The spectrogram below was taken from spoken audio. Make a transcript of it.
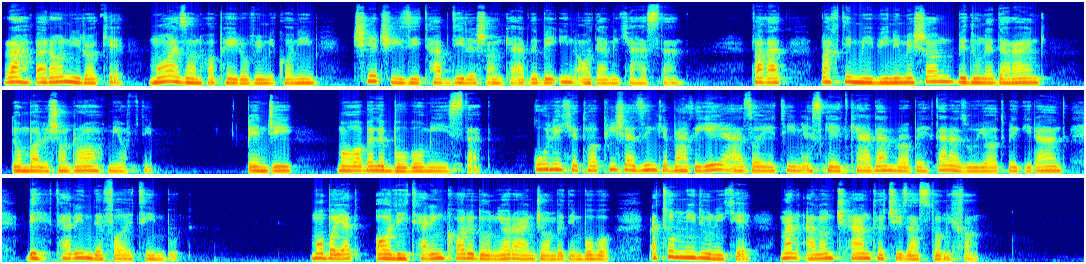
رهبرانی را که ما از آنها پیروی می کنیم چه چیزی تبدیلشان کرده به این آدمی که هستند. فقط وقتی میبینیمشان بدون درنگ دنبالشان راه میافتیم. بنجی مقابل بوبو می ایستد. قولی که تا پیش از اینکه بقیه اعضای تیم اسکیت کردن را بهتر از او یاد بگیرند بهترین دفاع تیم بود. ما باید عالی ترین کار دنیا رو انجام بدیم بابا و تو می‌دونی که من الان چند تا چیز از تو می‌خوام.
